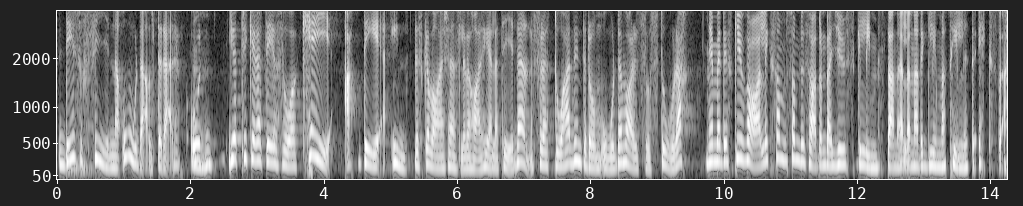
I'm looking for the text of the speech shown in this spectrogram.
det är så fina ord allt det där. Och mm. jag tycker att det är så okej okay att det inte ska vara en känsla vi har hela tiden. För att då hade inte de orden varit så stora. Nej, men det ska ju vara liksom, som du sa, de där ljusglimtarna eller när det glimmar till lite extra.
